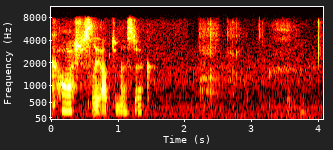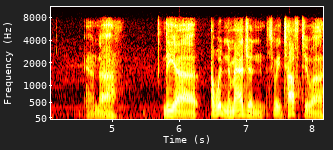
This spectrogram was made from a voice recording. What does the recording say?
cautiously optimistic. and uh, the uh, I wouldn't imagine it's gonna be tough to uh,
